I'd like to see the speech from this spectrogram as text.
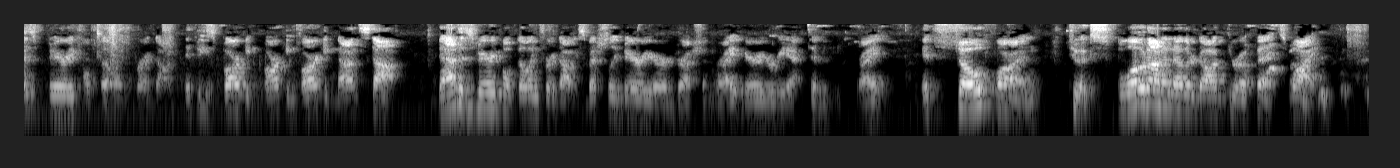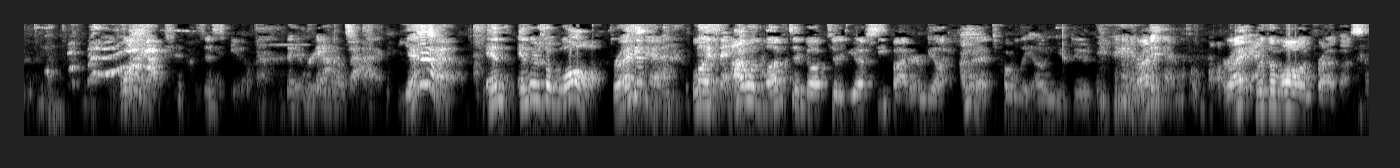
is very fulfilling for a dog. If he's barking, barking, barking nonstop, that is very fulfilling for a dog, especially barrier aggression, right? Barrier reactivity, right? It's so fun to explode on another dog through a fence. Why? Why? Just you. They they go react. back. Yeah, and and there's a wall, right? Yeah. Like I would love to go up to a UFC fighter and be like, "I'm gonna totally own you, dude." Right? Right? With a wall in front of us.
